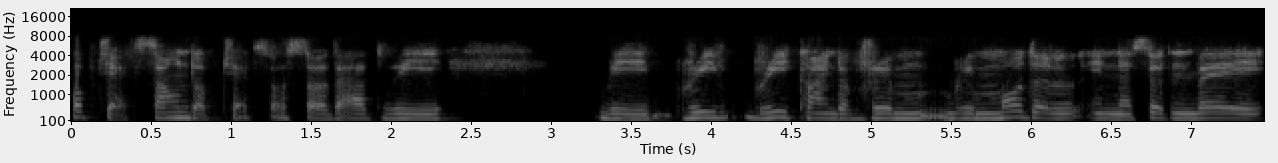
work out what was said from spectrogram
objects, sound objects, also that we we re, re kind of rem, remodel in a certain way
